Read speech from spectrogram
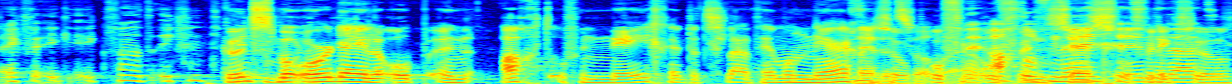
Ik, ik, ik, vond het, ik vind het Kunst beoordelen op een 8 of een 9, dat slaat helemaal nergens op. wel Of. Nee, of een 6, negen, of weet ik veel.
